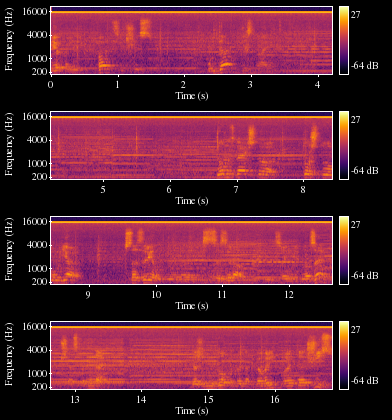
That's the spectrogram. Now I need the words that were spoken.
ехали 26 суток. Куда, не знаю. Должен сказать, что то, что я созрел, э, созирал своими глазами, сейчас вспоминаю, даже неудобно, наверное, говорить, но это жизнь.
